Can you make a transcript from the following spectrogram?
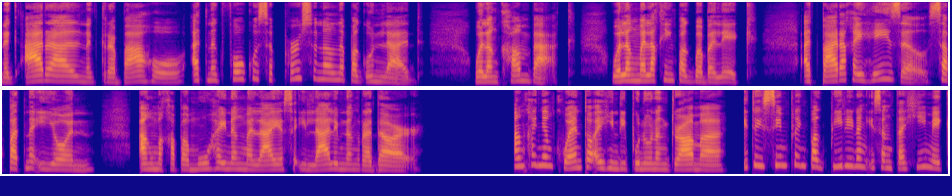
Nag-aral, nagtrabaho, at nag-focus sa personal na pag-unlad. Walang comeback, walang malaking pagbabalik. At para kay Hazel, sapat na iyon, ang makapamuhay ng malaya sa ilalim ng radar. Ang kanyang kwento ay hindi puno ng drama, ito'y simpleng pagpili ng isang tahimik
